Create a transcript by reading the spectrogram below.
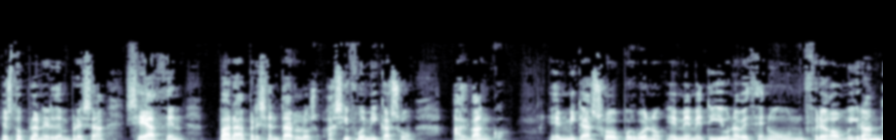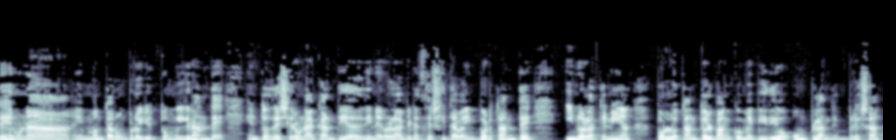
estos planes de empresa se hacen para presentarlos, así fue mi caso, al banco. En mi caso, pues bueno, eh, me metí una vez en un fregado muy grande, en una, en montar un proyecto muy grande, entonces era una cantidad de dinero la que necesitaba importante y no la tenía. Por lo tanto, el banco me pidió un plan de empresa.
